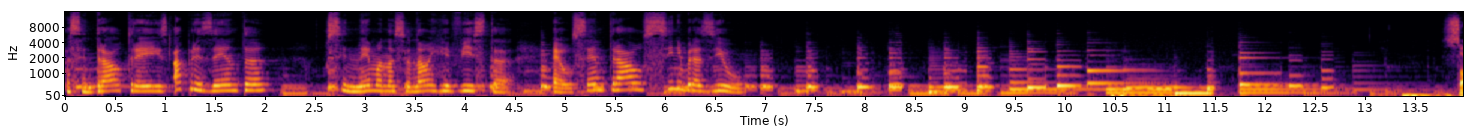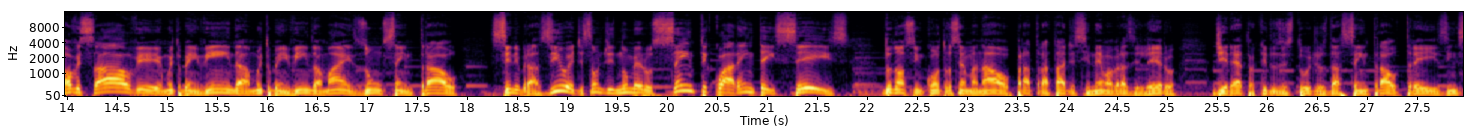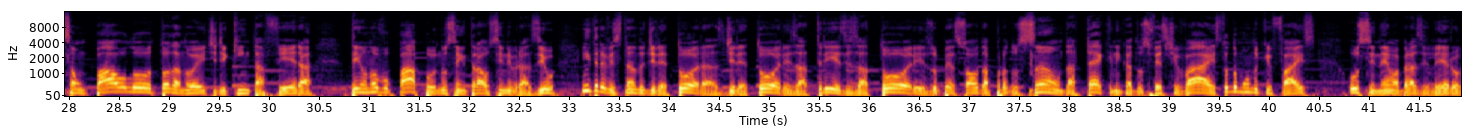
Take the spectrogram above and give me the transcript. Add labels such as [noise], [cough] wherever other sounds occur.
A Central 3 apresenta o Cinema Nacional em Revista. É o Central Cine Brasil. Salve, salve! Muito bem-vinda, muito bem-vindo a mais um Central Cine Brasil, edição de número 146 do nosso encontro semanal para tratar de cinema brasileiro, direto aqui dos estúdios da Central 3 em São Paulo, toda noite de quinta-feira. Tem um novo papo no Central Cine Brasil, entrevistando diretoras, diretores, atrizes, atores, o pessoal da produção, da técnica, dos festivais, todo mundo que faz o cinema brasileiro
